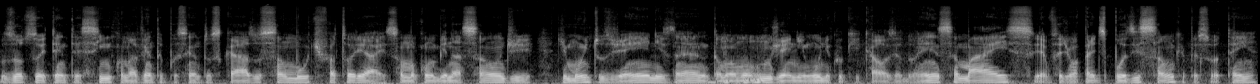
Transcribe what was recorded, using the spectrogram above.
Os outros 85, 90% dos casos são multifatoriais, são uma combinação de, de muitos genes, né? Então é um, um gene único que causa a doença, mas, ou seja, uma predisposição que a pessoa tenha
